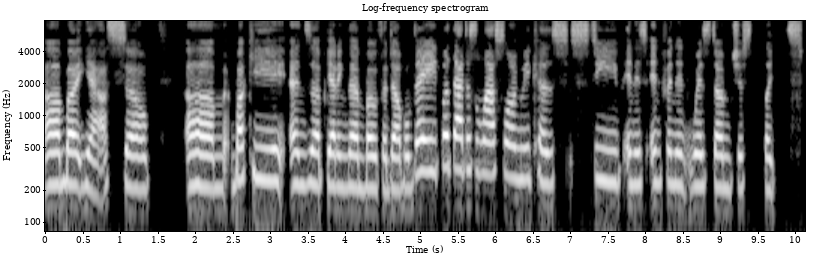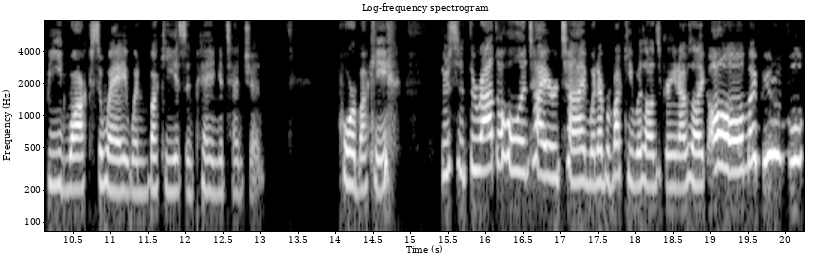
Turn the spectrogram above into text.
Um, but yeah, so um, Bucky ends up getting them both a double date, but that doesn't last long because Steve, in his infinite wisdom, just like speed walks away when Bucky isn't paying attention. Poor Bucky. there's throughout the whole entire time whenever Bucky was on screen, I was like, "Oh, my beautiful,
